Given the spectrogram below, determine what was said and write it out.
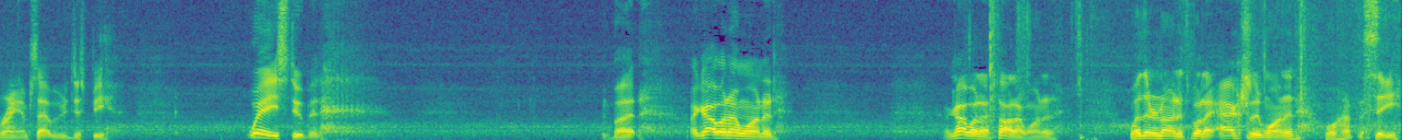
ramps. That would just be way stupid. But I got what I wanted. I got what I thought I wanted. Whether or not it's what I actually wanted, we'll have to see.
